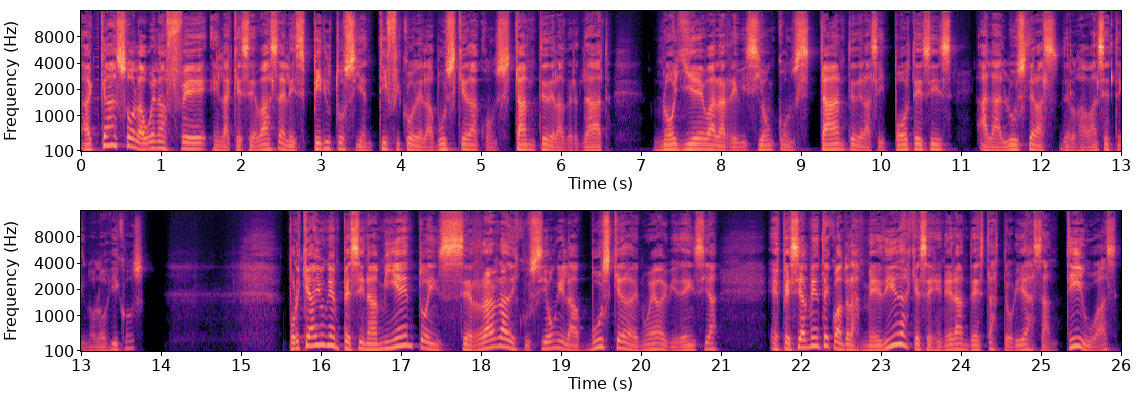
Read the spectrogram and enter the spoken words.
¿Acaso la buena fe en la que se basa el espíritu científico de la búsqueda constante de la verdad no lleva a la revisión constante de las hipótesis a la luz de, los avances tecnológicos? Porque hay un empecinamiento en cerrar la discusión y la búsqueda de nueva evidencia, especialmente cuando las medidas que se generan de estas teorías antiguas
